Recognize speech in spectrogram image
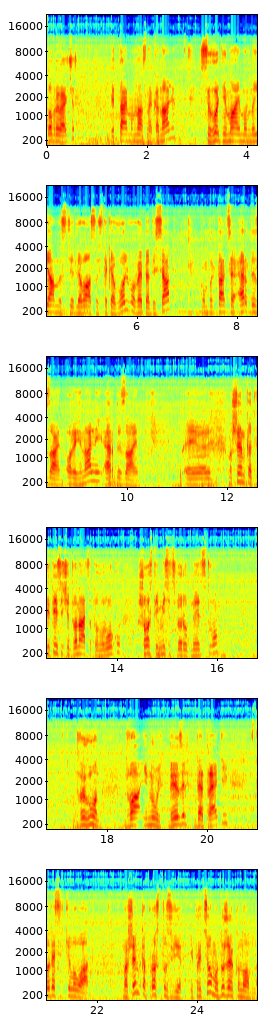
Добрий вечір. Вітаємо в нас на каналі. Сьогодні маємо в наявності для вас ось таке Volvo V50. Комплектація R-Design. Оригінальний R-Design. Е, машинка 2012 року, 6 місяць виробництва. Двигун 2.0 дизель, D3, 110 кВт. Машинка просто звір і при цьому дуже економна.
